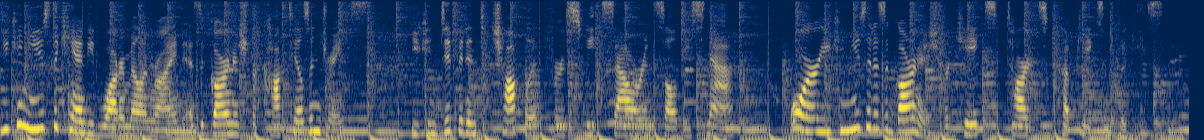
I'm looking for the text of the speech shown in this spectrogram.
You can use the candied watermelon rind as a garnish for cocktails and drinks. You can dip it into chocolate for a sweet, sour, and salty snack, or you can use it as a garnish for cakes, tarts, cupcakes, and cookies.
